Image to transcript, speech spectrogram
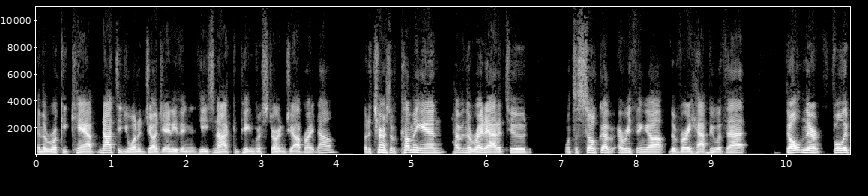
in the rookie camp. Not that you want to judge anything. He's not competing for a starting job right now. But in terms of coming in, having the right attitude, wants to soak up everything up, they're very happy with that. Dalton, they're fully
